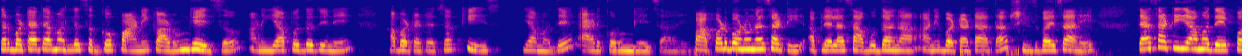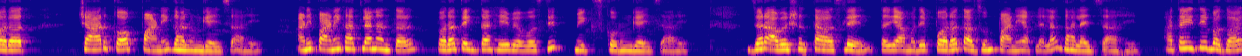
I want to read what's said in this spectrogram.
तर बटाट्यामधलं सगळं पाणी काढून घ्यायचं आणि या पद्धतीने हा बटाट्याचा किस यामध्ये ॲड करून घ्यायचा आहे. पापड बनवण्यासाठी आपल्याला साबुदाणा आणि बटाटा आता शिजवायचा आहे. त्यासाठी यामध्ये परत चार कप पाणी घालून घ्यायचं आहे. आणि पाणी घातल्यानंतर परत एकदा हे व्यवस्थित मिक्स करून घ्यायचं आहे. जर आवश्यकता असेल तर यामध्ये परत अजून पाणी आपल्याला घालायचं आहे. आता इथे बघा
